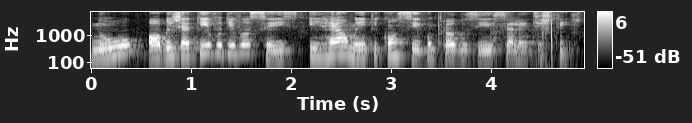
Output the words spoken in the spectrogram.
no objetivo de vocês e realmente consigam produzir excelentes textos.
